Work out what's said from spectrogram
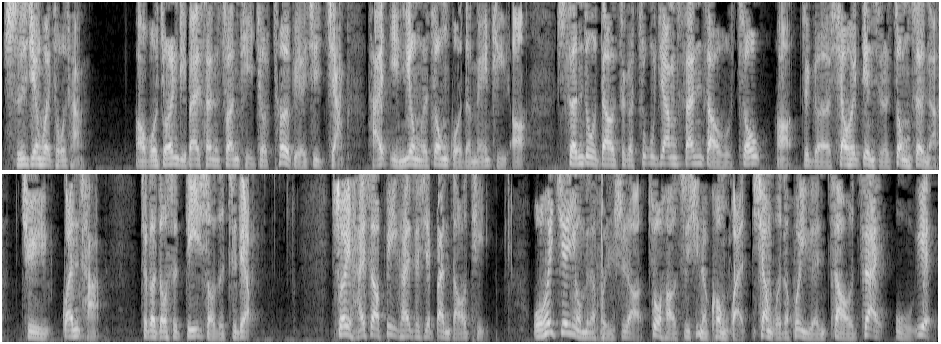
时间会拖长，啊，我昨天礼拜三的专题就特别去讲，还引用了中国的媒体啊，深入到这个珠江三角洲啊，这个消费电子的重镇啊，去观察，这个都是第一手的资料，所以还是要避开这些半导体。我会建议我们的粉丝啊，做好资金的控管，像我的会员，早在五月。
